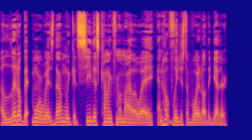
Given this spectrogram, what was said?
a little bit more wisdom, we could see this coming from a mile away and hopefully just avoid it altogether.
